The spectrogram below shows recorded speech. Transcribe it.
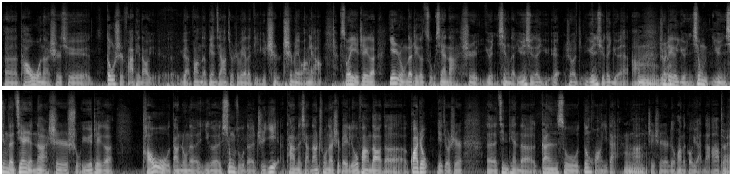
呃陶物呢是去都是发配到远方的边疆，就是为了抵御魑魑魅魍魉。所以这个殷戎的这个祖先呢是允姓的，允许的允，说允许的允啊。说这个允姓允姓的奸人呢是属于这个。陶物当中的一个匈族的之一，他们想当初呢是被流放到的瓜州，也就是，呃，今天的甘肃敦煌一带啊，这是流放的够远的啊。对，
